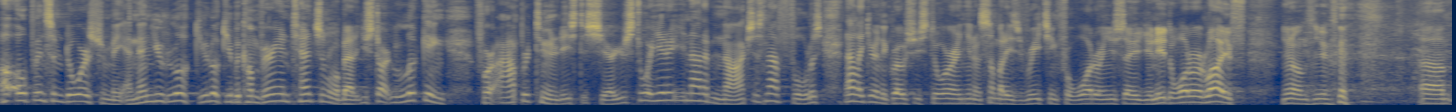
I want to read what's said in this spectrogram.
I'll open some doors for me. And then you look, you look, you become very intentional about it. You start looking for opportunities to share your story. You're, not obnoxious, not foolish, not like you're in the grocery store and, you know, somebody's reaching for water and you say, you need the water of life. You know, you, um,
